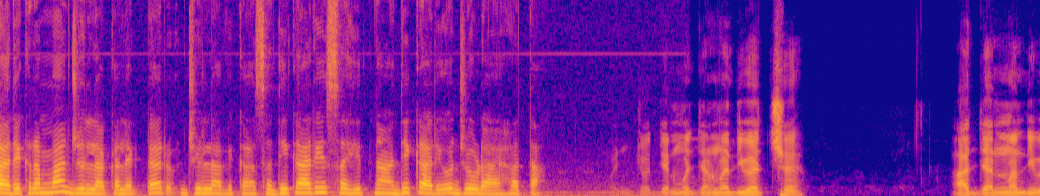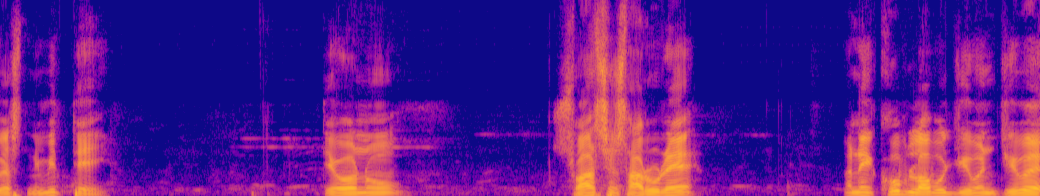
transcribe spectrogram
કાર્યક્રમમાં જિલ્લા કલેક્ટર, જિલ્લા વિકાસ અધિકારી સહિતના અધિકારીઓ જોડાયા હતા. પંચોતેરમો જન્મદિવસ છે. આ જન્મદિવસ નિમિત્તે તેઓનું સ્વાસ્થ્ય સારું રહે અને ખૂબ લાંબુ જીવન જીવે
